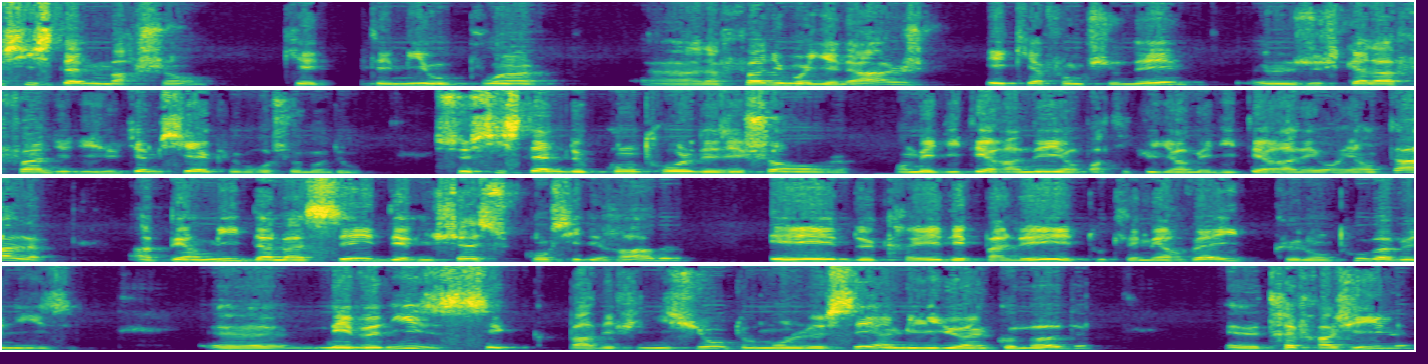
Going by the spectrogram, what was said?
système marchand qui a été mis au point à la fin du Moyen Âge et qui a fonctionné euh, jusqu'à la fin du XVIIIe siècle, grosso modo. Ce système de contrôle des échanges en Méditerranée, en particulier en Méditerranée orientale, a permis d'amasser des richesses considérables et de créer des palais et toutes les merveilles que l'on trouve à Venise. Euh, mais Venise, c'est par définition, tout le monde le sait, un milieu incommode, euh, très fragile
